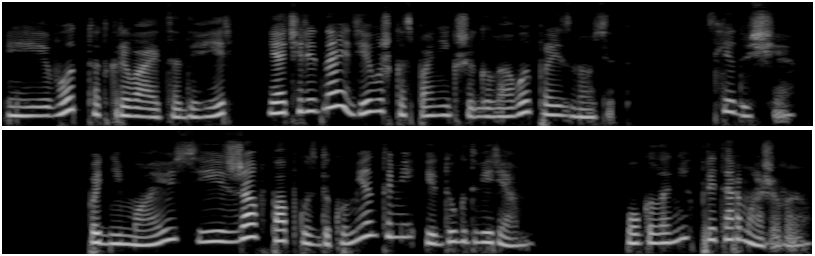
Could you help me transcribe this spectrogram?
И вот открывается дверь, и очередная девушка с поникшей головой произносит. Следующее. Поднимаюсь и, сжав папку с документами, иду к дверям. Около них притормаживаю.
